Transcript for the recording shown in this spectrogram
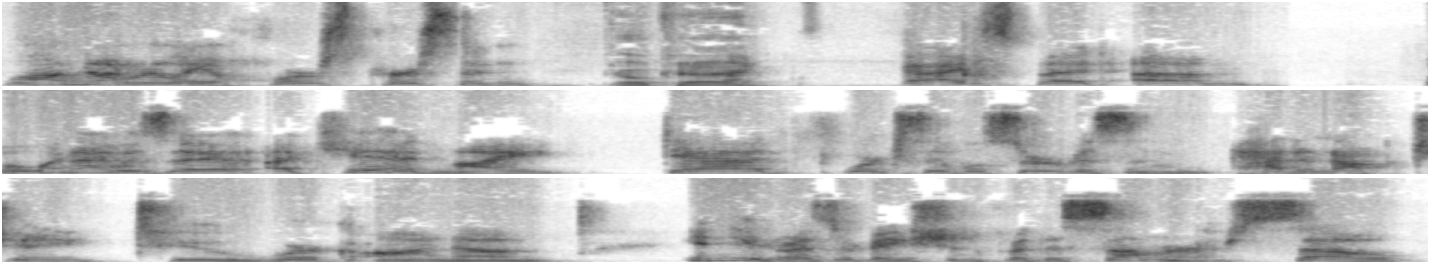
Well, I'm not really a horse person. Okay. Like guys, but um, but when I was a, a kid, my dad worked civil service and had an opportunity to work on um, Indian reservation for the summer. So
